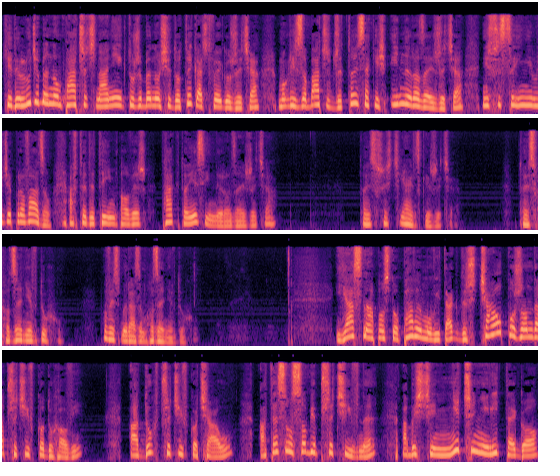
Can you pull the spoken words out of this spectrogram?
kiedy ludzie będą patrzeć na nie i którzy będą się dotykać Twojego życia, mogli zobaczyć, że to jest jakiś inny rodzaj życia, niż wszyscy inni ludzie prowadzą. A wtedy Ty im powiesz, tak, to jest inny rodzaj życia. To jest chrześcijańskie życie. To jest chodzenie w duchu. Powiedzmy razem chodzenie w duchu. Jasny apostoł Paweł mówi tak, gdyż ciało pożąda przeciwko duchowi, a duch przeciwko ciału, a te są sobie przeciwne, abyście nie czynili tego,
